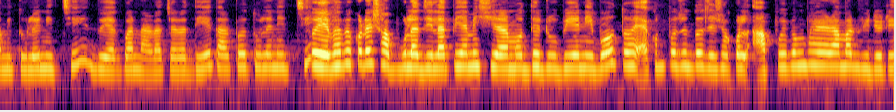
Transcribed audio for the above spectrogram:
আমি তুলে নিচ্ছি, দুই একবার নাড়াচাড়া দিয়ে তারপর তুলে নিচ্ছি। তো এভাবে করে সবগুলা জিলাপি আমি শিরার মধ্যে ডুবিয়ে নিব। তো এখন পর্যন্ত যে সকল আপু এবং ভাইয়েরা আমার ভিডিওটি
